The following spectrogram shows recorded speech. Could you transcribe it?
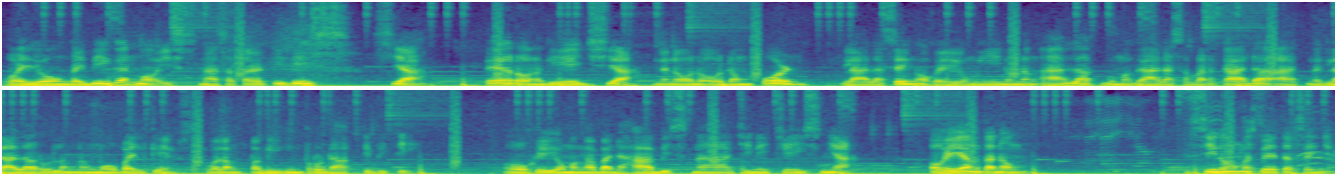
While yung kaibigan mo is nasa 30 days siya pero nag age siya, nanonood ng porn, lalasing, okay, umiinom ng alak, gumagala sa barkada at naglalaro lang ng mobile games at walang pagiging productivity. Okay, yung mga bad habits na chine-chase niya. Okay, ang tanong, sino ang mas better sa inyo?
